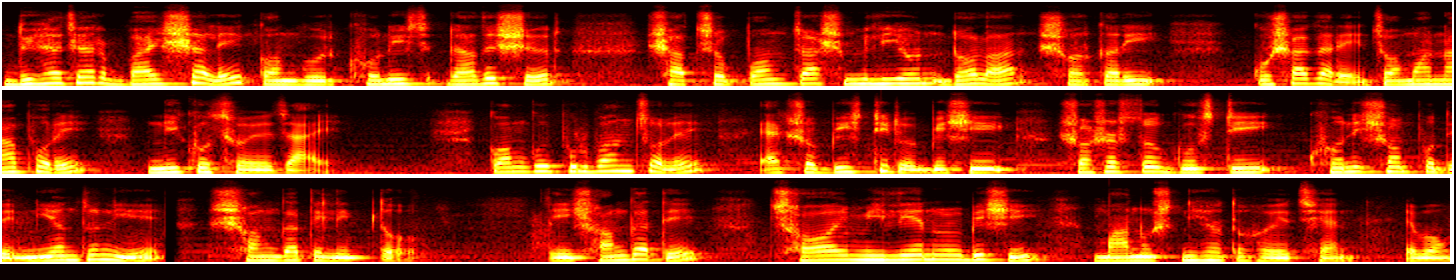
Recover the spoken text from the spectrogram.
দুই হাজার বাইশ সালে কঙ্গোর খনিজ রাজস্বের সাতশো পঞ্চাশ মিলিয়ন ডলার সরকারি কোষাগারে জমা না পড়ে নিখোঁজ হয়ে যায়। কঙ্গো পূর্বাঞ্চলে একশো বিশটিরও বেশি সশস্ত্র গোষ্ঠী খনিজ সম্পদের নিয়ন্ত্রণ নিয়ে সংঘাতে লিপ্ত। এই সংঘাতে ছয় মিলিয়নেরও বেশি মানুষ নিহত হয়েছেন এবং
